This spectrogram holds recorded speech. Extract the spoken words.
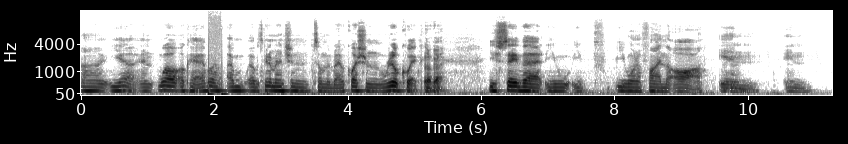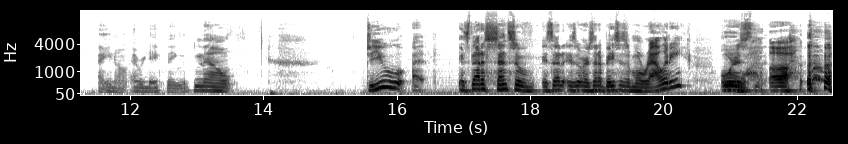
Uh, yeah, and well, okay. I have a. I, I was gonna mention something, but I have a question, real quick. okay, You say that you you you want to find the awe in in uh, you know everyday things. Now, do you? Uh, is that a sense of is that is or is that a basis of morality, or is uh,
